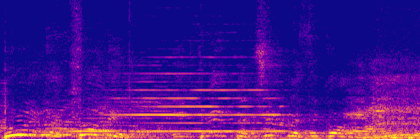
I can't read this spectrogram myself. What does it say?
Due canzoni in 35 secondi!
